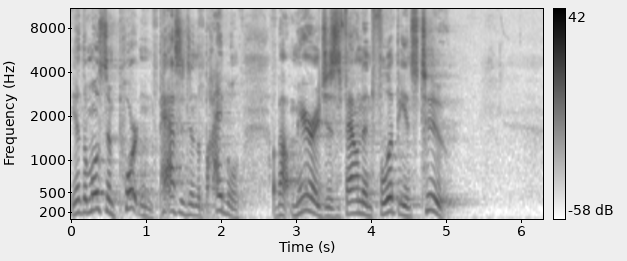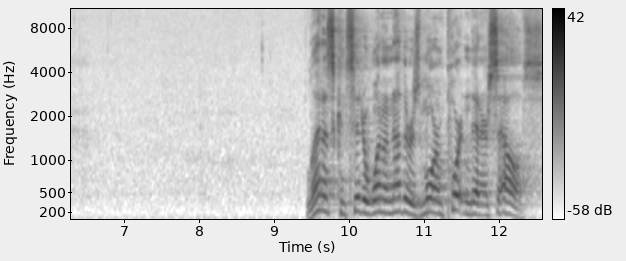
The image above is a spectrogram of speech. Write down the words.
You know, the most important passage in the Bible about marriage is found in Philippians 2. Let us consider one another as more important than ourselves.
